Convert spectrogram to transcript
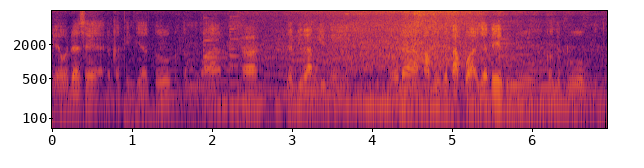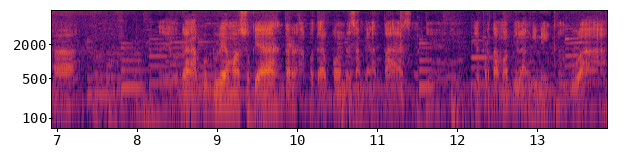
Ya udah saya deketin dia tuh ketemuan. Ah, dia bilang gini ya udah kamu ikut aku aja deh dulu ke gedung gitu. Ah. ya udah aku dulu yang masuk ya ntar aku telepon udah sampai atas gitu. Dia pertama bilang gini ke gua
